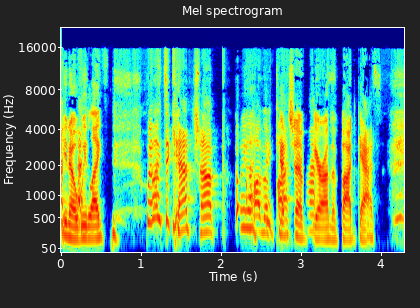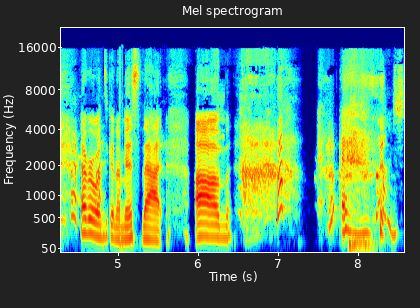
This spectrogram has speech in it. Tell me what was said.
You know, we like we like to catch up. we on like the to catch up here on the podcast. Everyone's gonna miss that. Um and,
